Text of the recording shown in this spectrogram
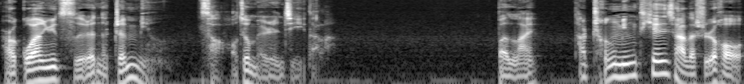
而关于此人的真名，早就没人记得了。本来他成名天下的时候，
